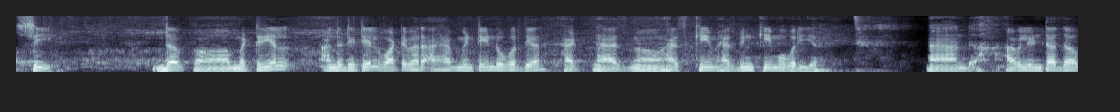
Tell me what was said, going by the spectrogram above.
See the uh, material and the detail whatever I have maintained over there had has uh, has came has been came over here. And I will enter the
